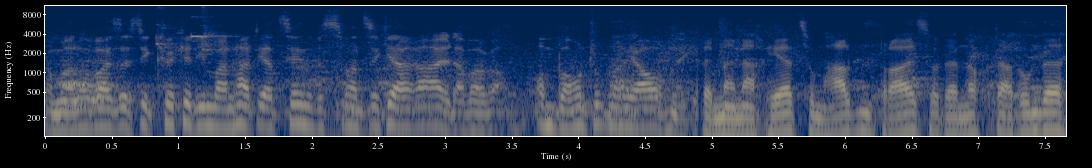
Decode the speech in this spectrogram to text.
Normalerweise ist die Küche, die man hat, ja 10 bis 20 Jahre alt, aber umbauen tut man ja auch nicht. Wenn man nachher zum halben Preis oder noch darunter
